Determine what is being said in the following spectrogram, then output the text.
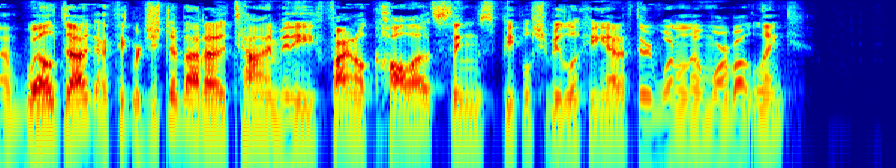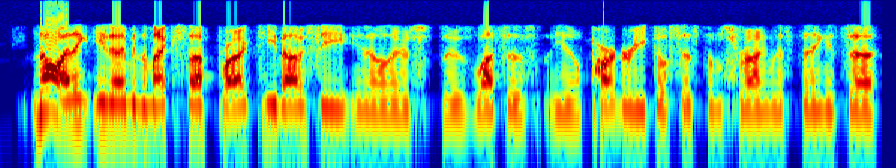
Uh, well, Doug, I think we're just about out of time. Any final call outs, things people should be looking at if they want to know more about Lync? No, I think you know. I mean, the Microsoft product team. Obviously, you know, there's there's lots of you know partner ecosystems surrounding this thing. It's a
